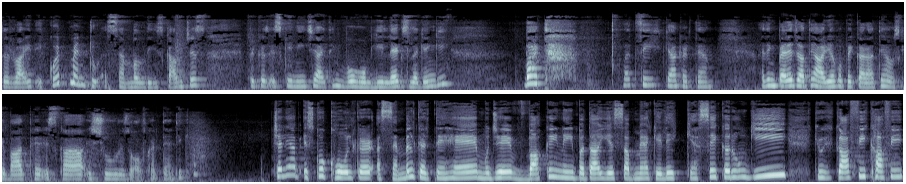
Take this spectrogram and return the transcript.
the right equipment to assemble these couches because इसके नीचे आई थिंक वो होगी लेग्स लगेंगी बट लेट्स सी क्या करते हैं आई थिंक पहले जाते हैं आर्या को पिक कराते हैं उसके बाद फिर इसका इशू रिजॉल्व करते हैं ठीक है चलिए, अब इसको खोल कर असेंबल करते हैं। मुझे वाकई नहीं पता ये सब मैं अकेले कैसे करूँगी, क्योंकि काफ़ी काफ़ी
